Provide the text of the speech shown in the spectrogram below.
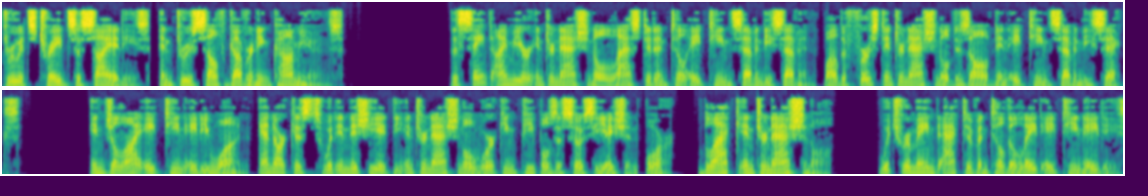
through its trade societies, and through self-governing communes. The Saint Imier International lasted until 1877, while the First International dissolved in 1876. In July 1881, anarchists would initiate the International Working People's Association, or Black International, which remained active until the late 1880s.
